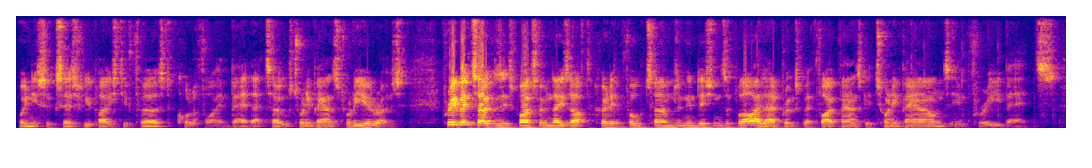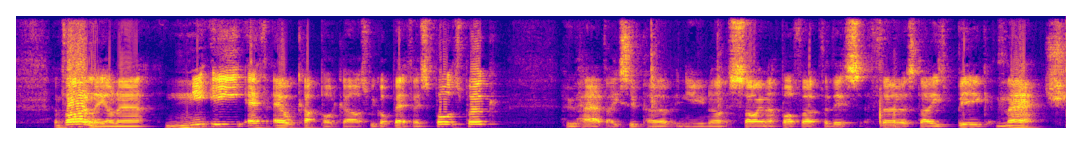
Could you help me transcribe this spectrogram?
when you successfully placed your first qualifying bet. That totals £20 20 Euros. Free bet tokens expire seven days after credit full terms and conditions apply. Ladbrokes bet £5, get £20 in free bets. And finally, on our EFL Cup podcast, we've got Betfair Sportsbook, who have a superb new sign up offer for this Thursday's big match.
